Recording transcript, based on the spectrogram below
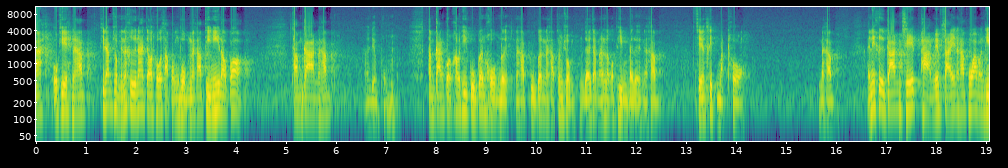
อะโอเคนะครับ ที่ท่านผู้ชมเห็นก็คือหน้าจอโทรศัพท์ของผมนะครับ ทีนี้เราก็ทำการนะครับ เดี๋ยวผมทำการกดเข้าที่ Google Chrome เลยนะครับ Google นะครับท่านผู้ชมแล้วจากนั้นเราก็พิมพ์ไปเลยนะครับเช็คสิทธิ์บัตรทองนะครับ อันนี้คือการเช็คผ่านเว็บไซต์นะครับ เพราะว่าบางที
